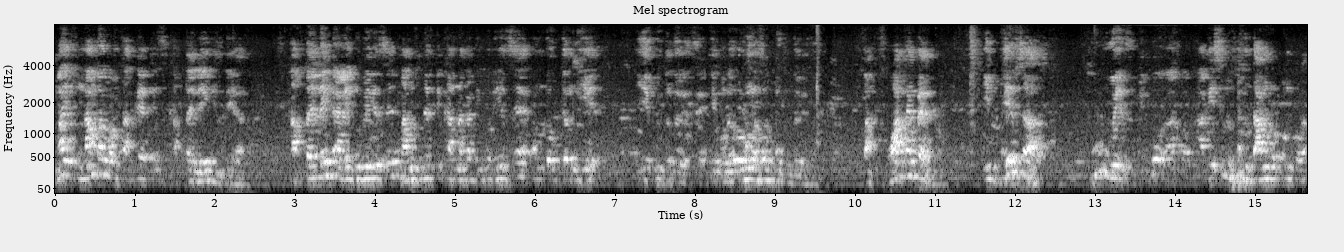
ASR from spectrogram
My number one target is Kaptai Lake is there. Kaptai lake আগে ডুবে গেছে মানুষদেরকে কান্নাকাটি করিয়েছে এখন লোকজন গিয়ে ইয়ে করতে ধরেছে কি বলে অরুণাচল করতে ধরেছে but what happen it gives us two ways আগে ছিল শুধু দান রোপণ করা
